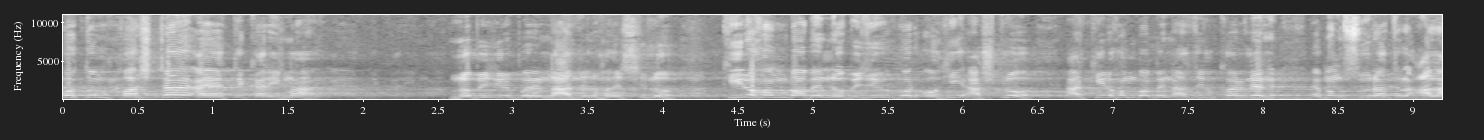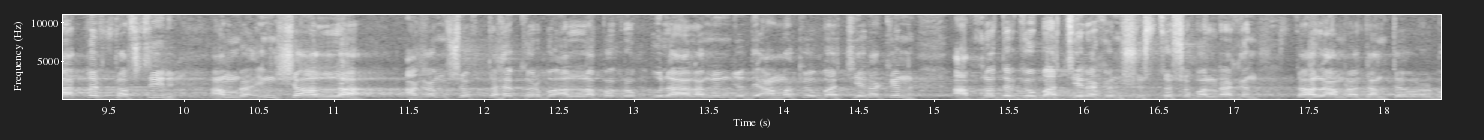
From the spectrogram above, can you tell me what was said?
প্রথম পাঁচটা আয়াতে কারিমা নবীজির উপরে নাজিল হয়েছিল। কীরকমভাবে নবীজির উপর ওহি আসলো আর কীরকমভাবে নাজিল করলেন এবং সুরাতুল আলাকের তাফসির আমরা ইনশা আল্লাহ আগামী সপ্তাহে করব। আল্লাহ পাক রব্বুল্লাহ আলমিন যদি আমাকেও বাঁচিয়ে রাখেন, আপনাদেরকেও বাঁচিয়ে রাখেন, সুস্থ সবল রাখেন, তাহলে আমরা জানতে পারব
